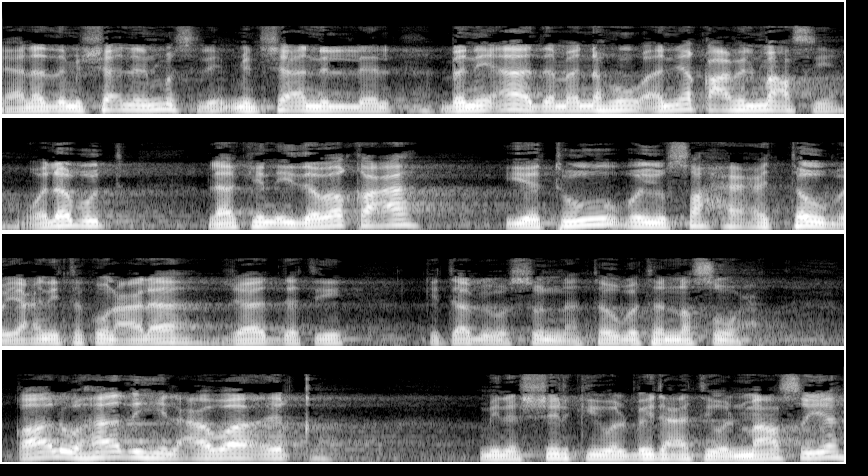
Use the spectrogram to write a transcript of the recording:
يعني هذا من شأن المسلم من شأن بني آدم أنه أن يقع في المعصية ولابد لكن إذا وقع يتوب ويصحح التوبة. يعني تكون على جادة كتاب والسنة توبة النصوح. قالوا هذه العوائق من الشرك والبدعة والمعصية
